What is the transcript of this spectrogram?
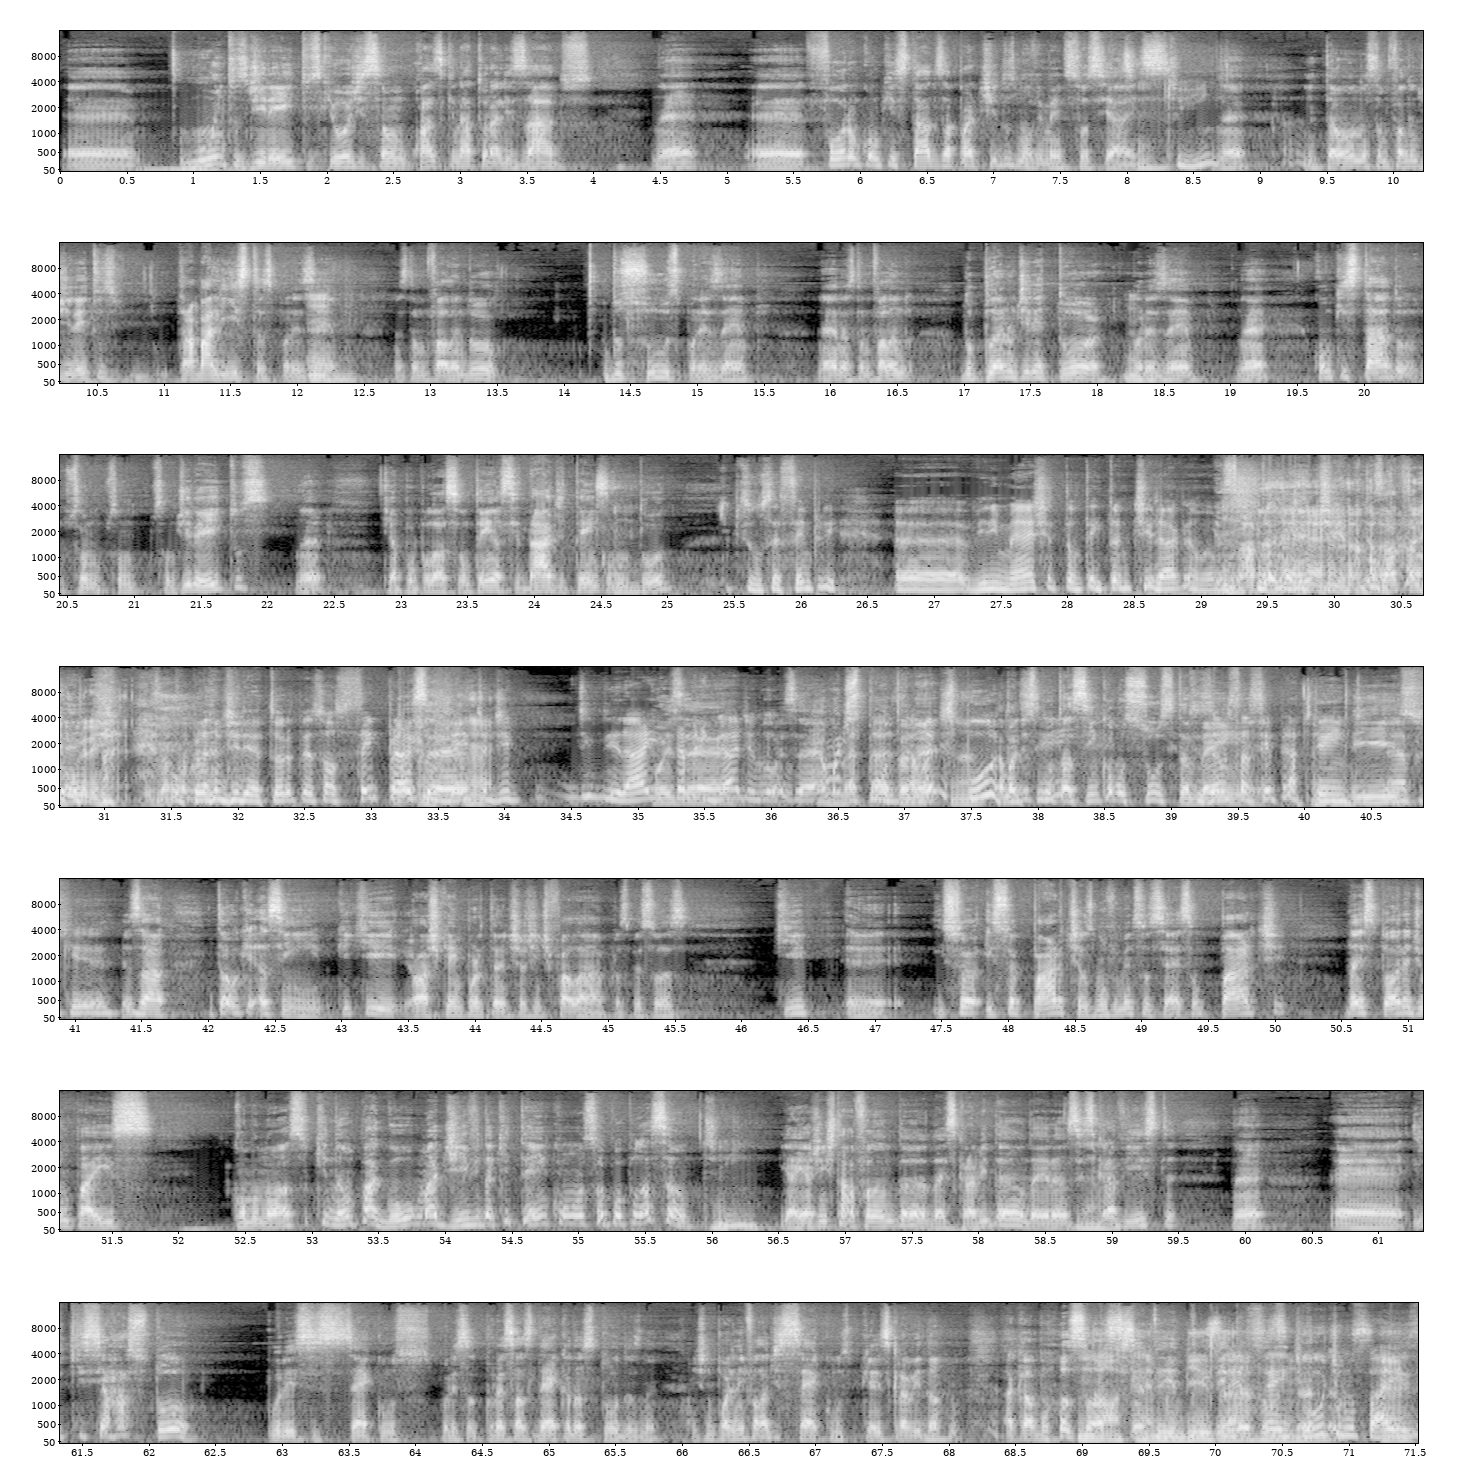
é, muitos direitos que hoje são quase que naturalizados, né? é, foram conquistados a partir dos movimentos sociais Sim. né? Então nós estamos falando de direitos trabalhistas, por exemplo. Nós estamos falando do SUS, por exemplo. Né? Nós estamos falando do plano diretor, por exemplo. Né? Conquistado, são, são, são direitos né? Que a população tem, a cidade tem como um todo. Que precisam ser sempre. eh, vira e mexe, estão tentando tirar. Vamos- Exatamente, exatamente. O exatamente. plano diretor, o pessoal sempre Pois acha um é. jeito de, de virar Pois e é, brigar de novo. pois é, é uma Pra disputa, né? É uma disputa. É uma disputa sim. assim como o SUS também. Precisamos estar sempre atentos, né? Porque Exato. Então, assim, o que, que eu acho que é importante a gente falar para as pessoas que é, isso, isso é parte, os movimentos sociais são parte da história de um país como o nosso que não pagou uma dívida que tem com a sua população. Sim. E aí a gente estava falando da, da escravidão, da herança escravista, né? É, e que se arrastou por esses séculos, por, essa- por essas décadas todas, né? A gente não pode nem falar de séculos, porque a escravidão acabou só há Nossa, é 130 e bizarro. tantos Gente, o anos. último país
